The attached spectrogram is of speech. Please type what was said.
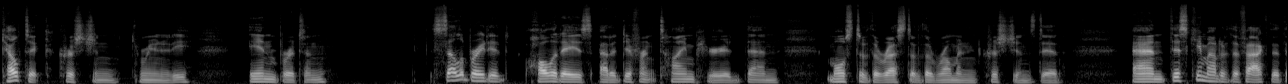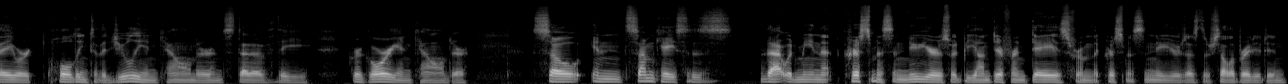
Celtic Christian community in Britain celebrated holidays at a different time period than most of the rest of the Roman Christians did. And this came out of the fact that they were holding to the Julian calendar instead of the Gregorian calendar. So, in some cases, that would mean that Christmas and New Year's would be on different days from the Christmas and New Year's as they're celebrated in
